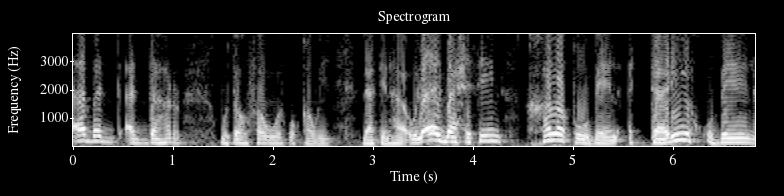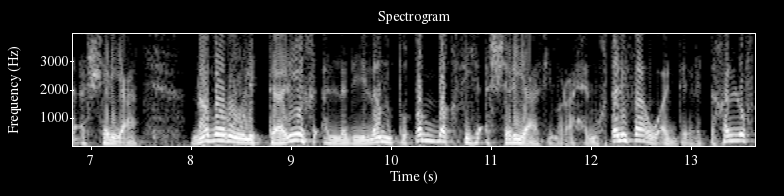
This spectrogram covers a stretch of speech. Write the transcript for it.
أبد الدهر متفوق وقوي لكن هؤلاء الباحثين خلطوا بين التاريخ وبين الشريعة. نظروا للتاريخ الذي لم تطبق فيه الشريعة في مراحل مختلفة وأدى إلى التخلف.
